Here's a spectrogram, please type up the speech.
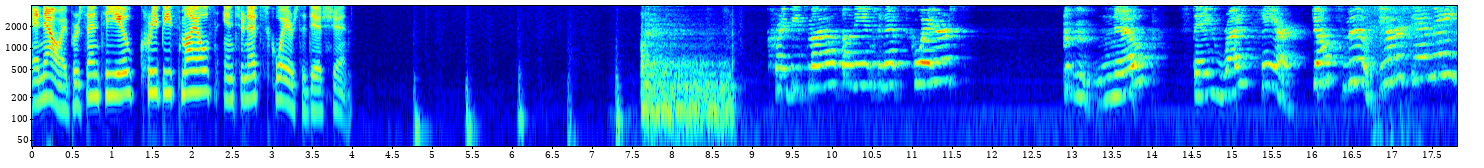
And now I present to you Creepy Smiles Internet Squares Edition. Creepy Smiles on the Internet Squares? nope. Stay right here. Don't move. Do you understand me?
